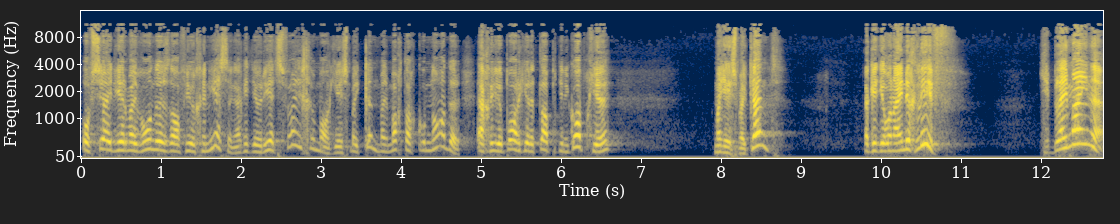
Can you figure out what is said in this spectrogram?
Of sê hy deur my wonde is daar vir jou genesing? Ek het jou reeds vrygemaak. Jy is my kind. My magtig kom nader. Ek gaan jou 'n paar keer 'n klap teen die kop gee. Maar jy is my kind. Ek het jou oneindig lief. Jy bly myne.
